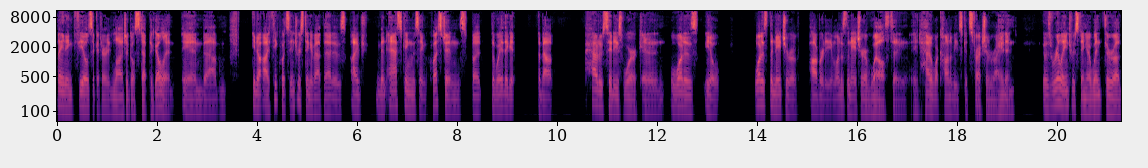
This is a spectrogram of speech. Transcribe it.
planning feels like a very logical step to go in. And, um, you know, I think what's interesting about that is I've been asking the same questions, but the way they get about how do cities work and what is, you know, what is the nature of poverty and what is the nature of wealth and, and how do economies get structured, right? And it was really interesting. I went through a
